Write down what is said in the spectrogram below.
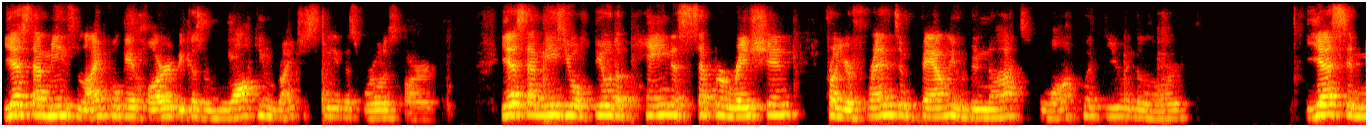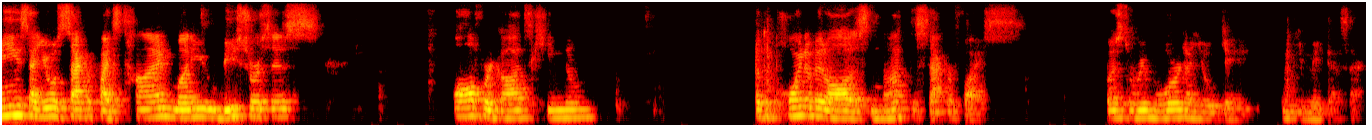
Yes, that means life will get harder because walking righteously in this world is hard. Yes, that means you will feel the pain of separation from your friends and family who do not walk with you in the Lord. Yes, it means that you will sacrifice time, money, resources, all for God's kingdom. But the point of it all is not the sacrifice, but it's the reward that you'll gain when you make that sacrifice.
